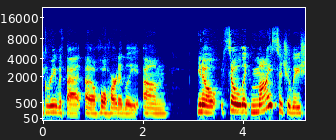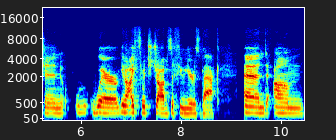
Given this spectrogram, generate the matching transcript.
agree with that uh, wholeheartedly. Um, you know, so like my situation where you know I switched jobs a few years back, and um,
